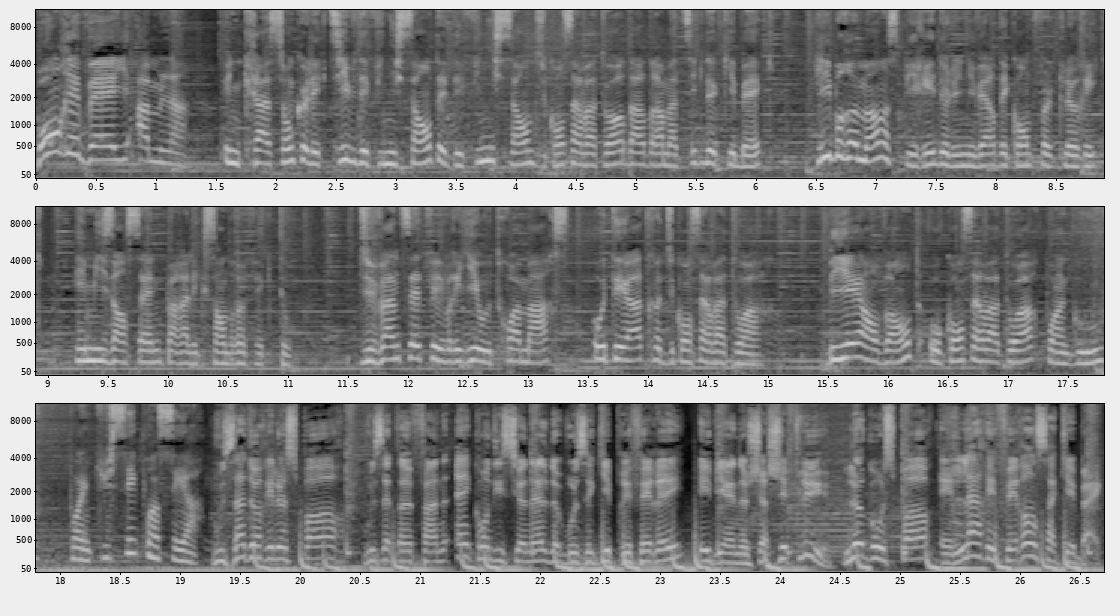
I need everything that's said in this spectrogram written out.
Bon réveil, Hamelin. une création collective définissante et définissante du Conservatoire d'art dramatique de Québec, librement inspirée de l'univers des contes folkloriques et mise en scène par Alexandre Fecteau. Du 27 février au 3 mars, au Théâtre du Conservatoire. Billets en vente au conservatoire.gouv.qc.ca. Vous adorez le sport? Vous êtes un fan inconditionnel de vos équipes préférées? Eh bien, ne cherchez plus. Logo Sport est la référence à Québec.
